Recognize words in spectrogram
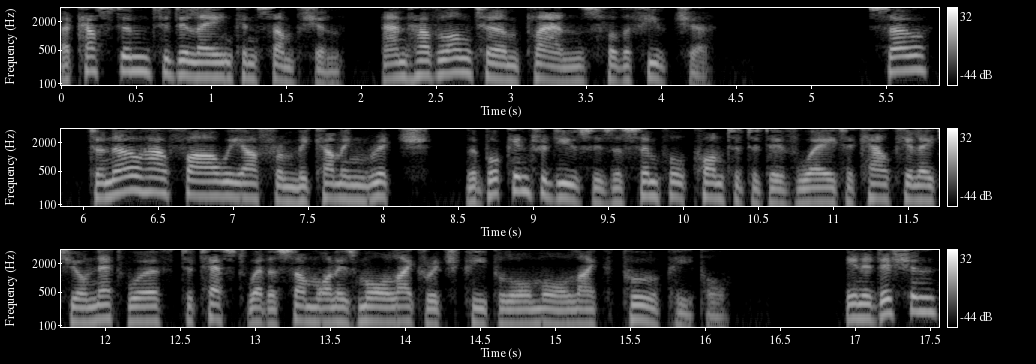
accustomed to delaying consumption, and have long-term plans for the future. So, to know how far we are from becoming rich, the book introduces a simple quantitative way to calculate your net worth to test whether someone is more like rich people or more like poor people. In addition,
